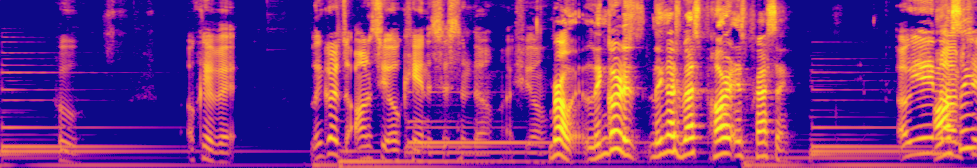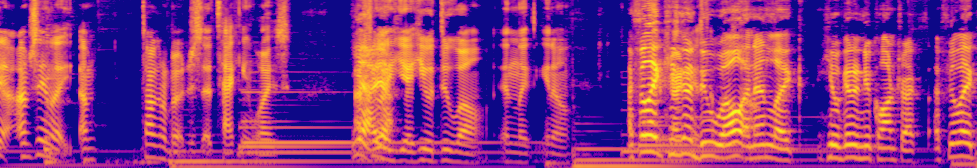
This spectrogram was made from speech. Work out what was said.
Who? Okay, but Lingard's honestly okay in the system though. I feel. Bro, Lingard is Lingard's best part is pressing. Oh yeah, no, Honestly- I'm saying, I'm saying like I'm talking about just attacking wise. I Yeah, feel yeah. like yeah, he would do well and like you know. I feel like he's gonna do well, and then like he'll get a new contract. I feel like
